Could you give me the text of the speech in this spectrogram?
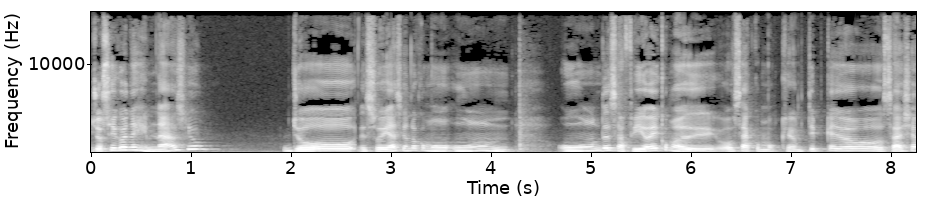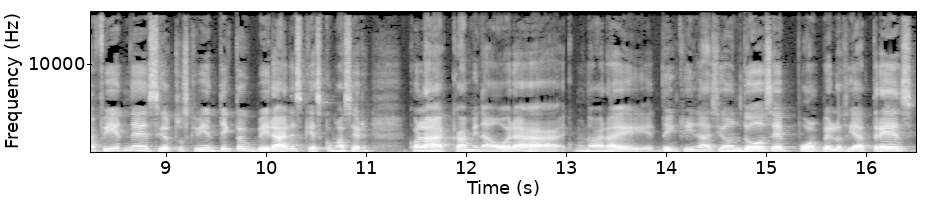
Yo sigo en el gimnasio. Yo estoy haciendo como un, un desafío ahí como de, o sea, como que un tip que yo, Sasha Fitness y otros que vi en TikTok virales, que es como hacer con la caminadora, una vara de, inclinación 12 por velocidad 3.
